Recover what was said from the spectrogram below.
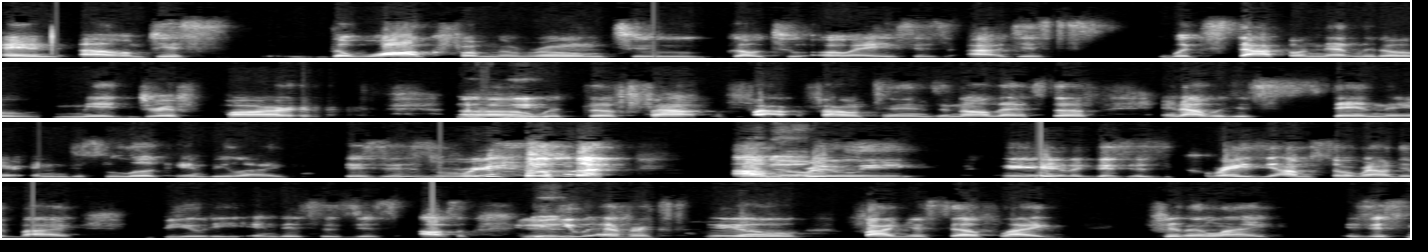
And um just the walk from the room to go to Oasis, I just would stop on that little mid drift part uh, mm-hmm. with the fa- fa- fountains and all that stuff. And I would just stand there and just look and be like, this "Is real? like, I'm really here. Like this is crazy. I'm surrounded by beauty, and this is just awesome." Do you ever still find yourself like feeling like, "Is this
